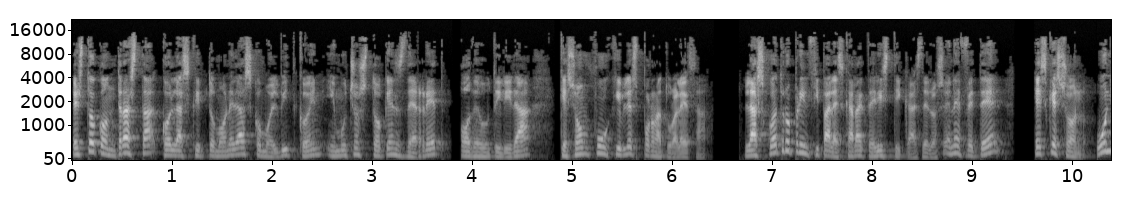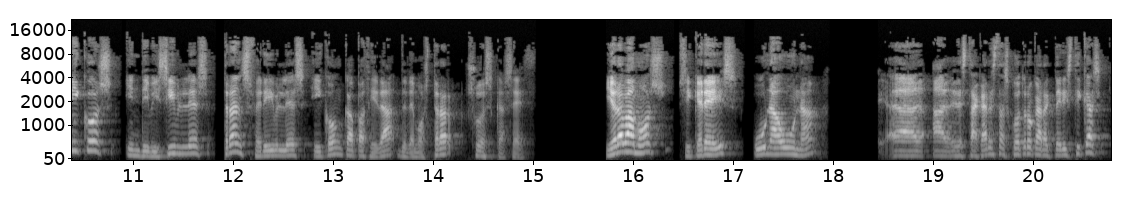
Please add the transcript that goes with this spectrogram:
Esto contrasta con las criptomonedas como el Bitcoin y muchos tokens de red o de utilidad que son fungibles por naturaleza. Las cuatro principales características de los NFT es que son únicos, indivisibles, transferibles y con capacidad de demostrar su escasez. Y ahora vamos, si queréis, una a una, a, destacar estas cuatro características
